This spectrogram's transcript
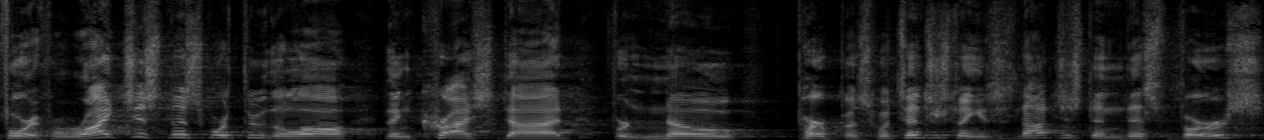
For if righteousness were through the law, then Christ died for no purpose. What's interesting is it's not just in this verse,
